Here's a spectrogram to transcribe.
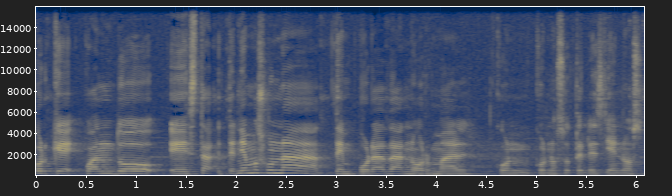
porque cuando está, teníamos una temporada normal con, los hoteles llenos,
